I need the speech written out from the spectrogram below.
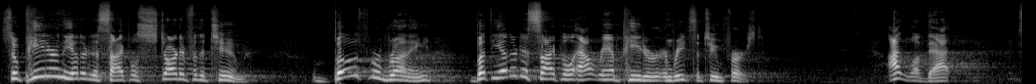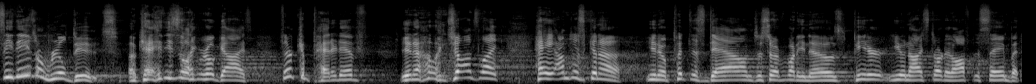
So Peter and the other disciples started for the tomb. Both were running, but the other disciple outran Peter and reached the tomb first. I love that. See, these are real dudes, okay? These are like real guys. They're competitive. You know, and John's like, hey, I'm just gonna, you know, put this down just so everybody knows. Peter, you and I started off the same, but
